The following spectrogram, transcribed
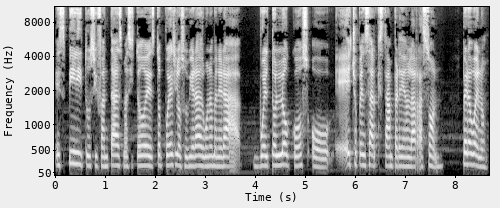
espíritus y fantasmas y todo esto, pues los hubiera de alguna manera vuelto locos o hecho pensar que estaban perdiendo la razón. Pero bueno,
